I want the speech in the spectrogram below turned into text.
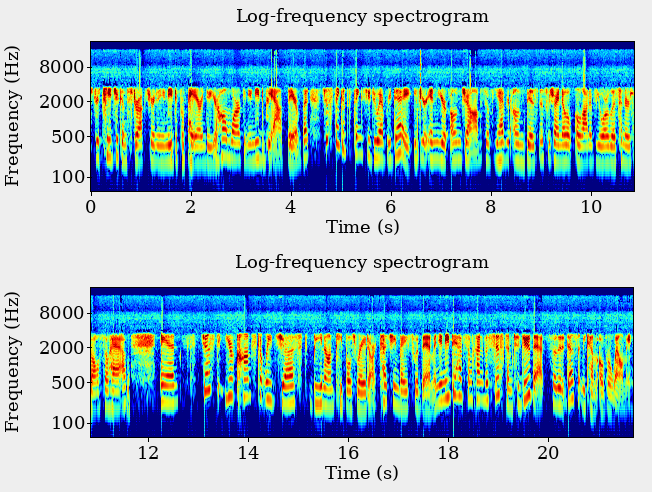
strategic and structured, and you need to prepare and do your homework, and you need to be out there. But just think of the things you do every day. If you're in your own job, so if you have your own business, which I know a lot of your listeners also have, and just you're constantly just being on people's radar, touching base with them, and you need to have some kind of a system to do that so that it doesn't become overwhelming.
